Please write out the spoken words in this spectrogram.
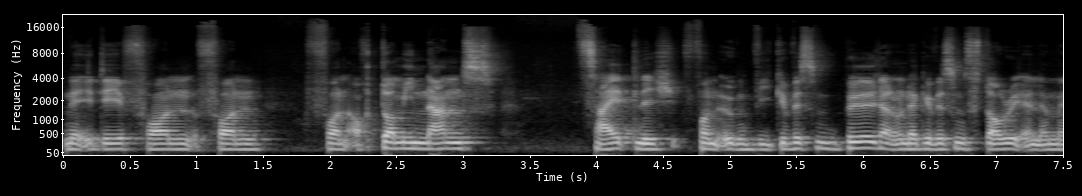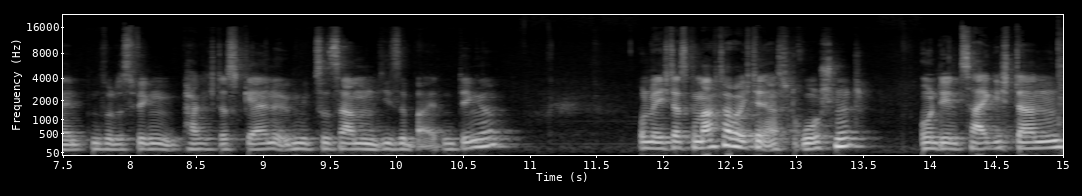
eine Idee von, von, von auch Dominanz zeitlich von irgendwie gewissen Bildern oder gewissen Story-Elementen. So, deswegen packe ich das gerne irgendwie zusammen, diese beiden Dinge. Und wenn ich das gemacht habe, habe ich den ersten Rohschnitt und den zeige ich dann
